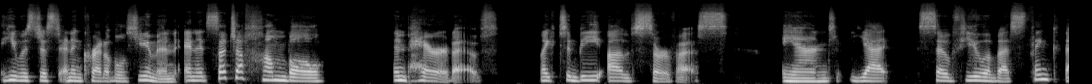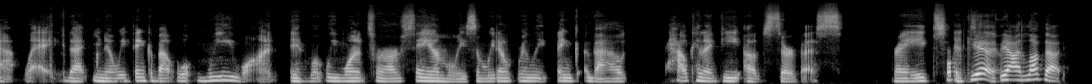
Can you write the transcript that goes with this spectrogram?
he was just an incredible human. And it's such a humble imperative, like to be of service. And yet so few of us think that way that you know we think about what we want and what we want for our families and we don't really think about how can i be of service right? Oh, yeah. so, yeah i love that.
